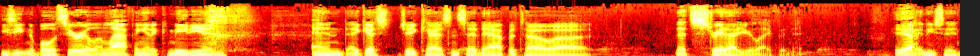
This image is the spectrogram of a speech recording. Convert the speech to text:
He's eating a bowl of cereal and laughing at a comedian. and I guess Jake Kasdan said to Apatow, uh, "That's straight out of your life, isn't it?" Yeah, And he said,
